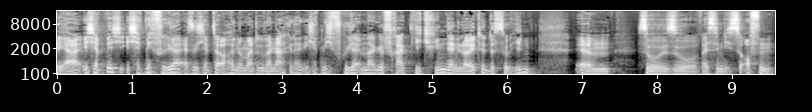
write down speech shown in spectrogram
Ja, ich habe mich, ich habe mich früher, also ich habe da auch nochmal drüber nachgedacht. Ich habe mich früher immer gefragt, wie kriegen denn Leute das so hin, ähm, so, so, weiß ich nicht, so offen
